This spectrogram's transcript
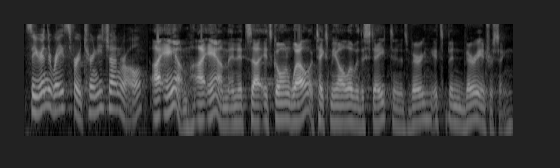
So you're in the race for Attorney General. I am. I am, and it's uh, it's going well. It takes me all over the state, and it's very it's been very interesting.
